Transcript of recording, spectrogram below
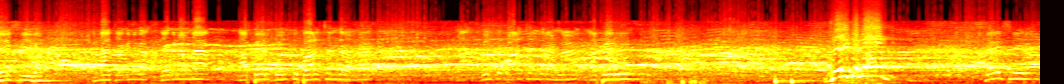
జై శ్రీరామ్. అన్న జగన్ జగన్ అన్న నా పేరు గొంతు బాలచంద్ర అన్న. గొంతు బాలచంద్ర అన్న నా పేరు జై జగన్! జై శ్రీరామ్.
